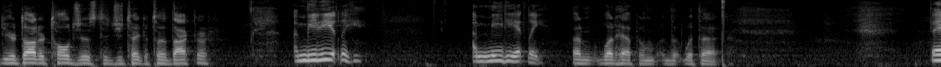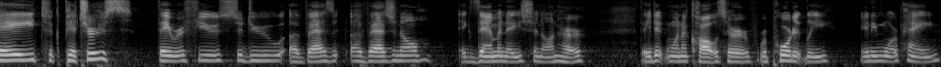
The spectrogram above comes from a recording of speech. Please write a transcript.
your daughter told you this, did you take her to the doctor? Immediately. Immediately. And what happened with that? They took pictures. They refused to do a, vas a vaginal examination on her. They didn't want to cause her, reportedly, any more pain.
